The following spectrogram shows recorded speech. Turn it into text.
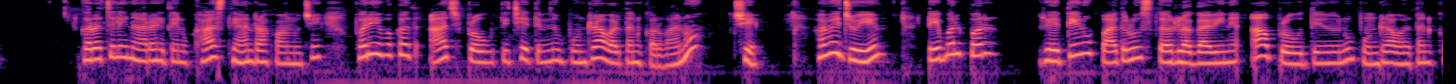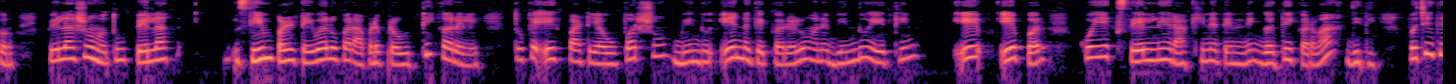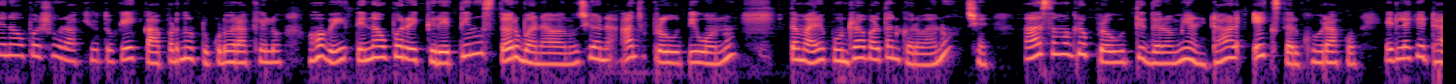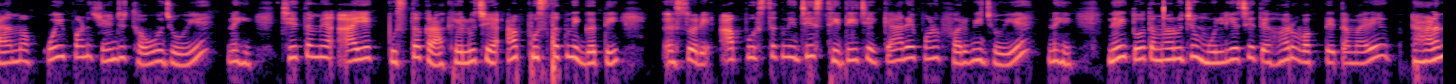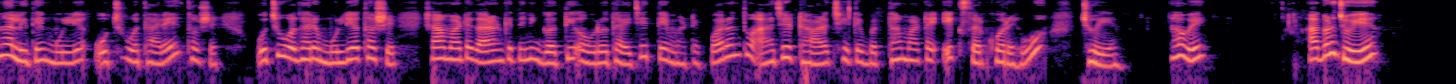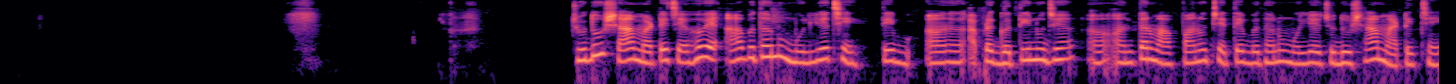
કરચલી ના રહે તેનું ખાસ ધ્યાન રાખવાનું છે. ફરી વખત આ જ પ્રવૃત્તિ છે તેમનું પુનરાવર્તન કરવાનું છે. હવે જોઈએ, ટેબલ પર રેતીનું પાતળું સ્તર લગાવીને આ પ્રવૃત્તિનું પુનરાવર્તન કરો. પહેલાં શું હતું? પહેલાં સિમ્પલ ટેબલ ઉપર આપણે પ્રવૃત્તિ કરેલી, તો કે એક પાટિયા ઉપર શું? બિંદુ એ નક્કી કરેલું અને બિંદુ એથી એ એ પર કોઈ એક સેલને રાખીને તેમને ગતિ કરવા દીધી. પછી તેના ઉપર શું રાખ્યું? તો કે કાપડનો ટુકડો રાખેલો. હવે તેના ઉપર એક રેતીનું સ્તર બનાવવાનું છે અને આ જ પ્રવૃત્તિઓનું તમારે પુનરાવર્તન કરવાનું છે. આ સમગ્ર પ્રવૃત્તિ દરમિયાન ઢાળ એક સરખો રાખો, એટલે કે ઢાળમાં કોઈ પણ ચેન્જ થવો જોઈએ નહીં. જે તમે આ એક પુસ્તક રાખેલું છે, આ પુસ્તકની ગતિ સોરી આ પુસ્તકની જે સ્થિતિ છે, ક્યારે પણ ફરવી જોઈએ નહીં. નહીં તો તમારું જે મૂલ્ય છે, તે હર વખતે તમારે ઢાળના લીધે મૂલ્ય ઓછું વધારે થશે. ઓછું વધારે મૂલ્ય થશે શા માટે? કારણ કે તેની ગતિ અવરોધાય છે તે માટે. પરંતુ આ જે ઢાળ છે, તે બધા માટે એક સરખો રહેવો જોઈએ. હવે આગળ જોઈએ. જુદું શા માટે છે? હવે આ બધાનું મૂલ્ય છે તે આપણે ગતિનું જે અંતર માપવાનું છે તે બધાનું મૂલ્ય જુદું શા માટે છે?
